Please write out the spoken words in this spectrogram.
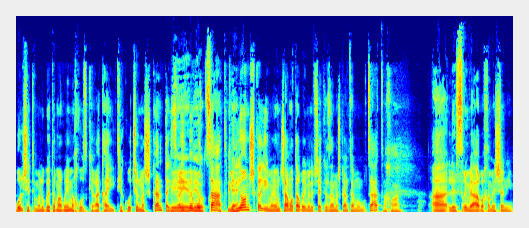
בולשיט, הם עלו ביותר מ-40%, כי רק ההתייקרות של משכנתה ישראלית ממוצעת, כן. מיליון שקלים, היום 940 אלף שקל זה המשכנתה הממוצעת, נכון. ל-24-5 שנים.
